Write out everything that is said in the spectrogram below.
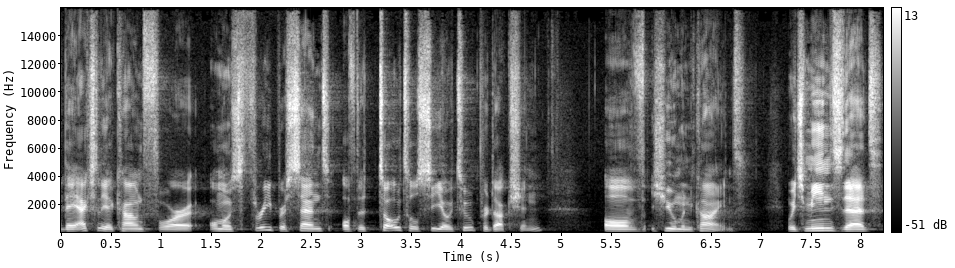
they actually account for almost 3% of the total CO2 production of humankind, which means that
